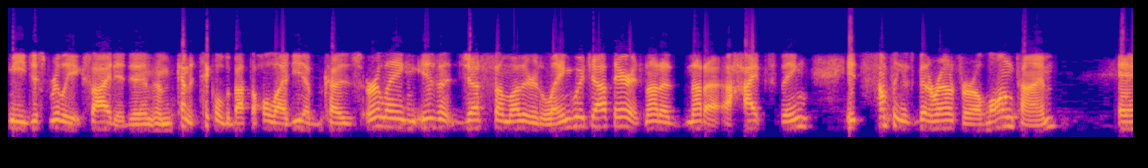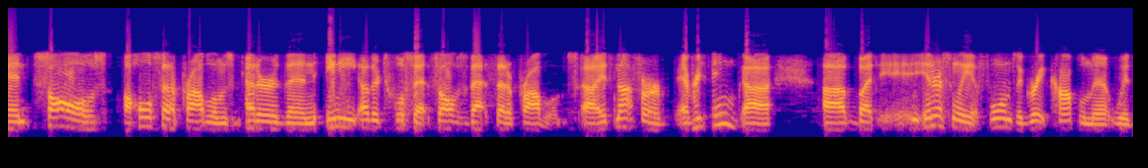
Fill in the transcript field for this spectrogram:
me just really excited and I'm kind of tickled about the whole idea because Erlang isn't just some other language out there. It's not a, not a, a hyped thing. It's something that's been around for a long time and solves a whole set of problems better than any other tool set solves that set of problems. Uh, it's not for everything, uh, uh, but interestingly, it forms a great complement with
